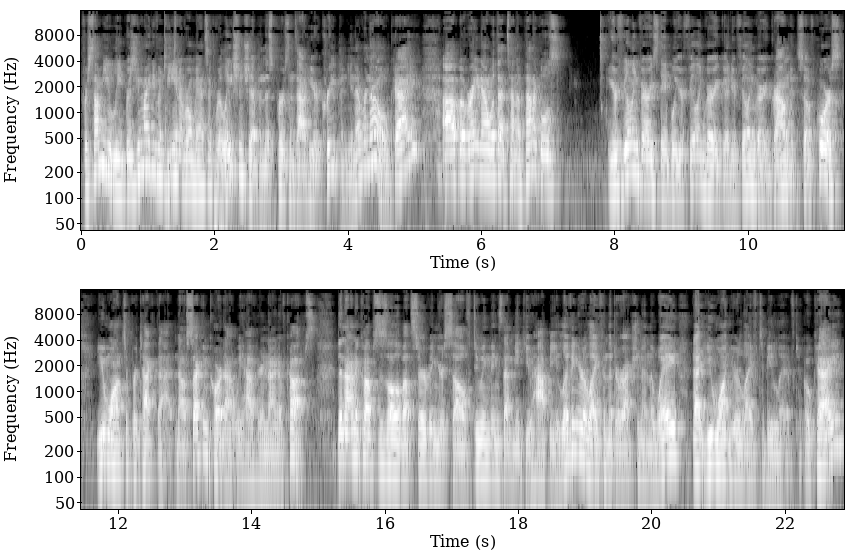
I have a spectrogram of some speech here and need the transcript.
For some of you Libras, you might even be in a romantic relationship and this person's out here creeping. You never know, okay? Uh, but right now with that Ten of Pentacles, you're feeling very stable, you're feeling very good, you're feeling very grounded. So of course, you want to protect that. Now, second card out, we have your Nine of Cups. The Nine of Cups is all about serving yourself, doing things that make you happy, living your life in the direction and the way that you want your life to be lived, okay?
